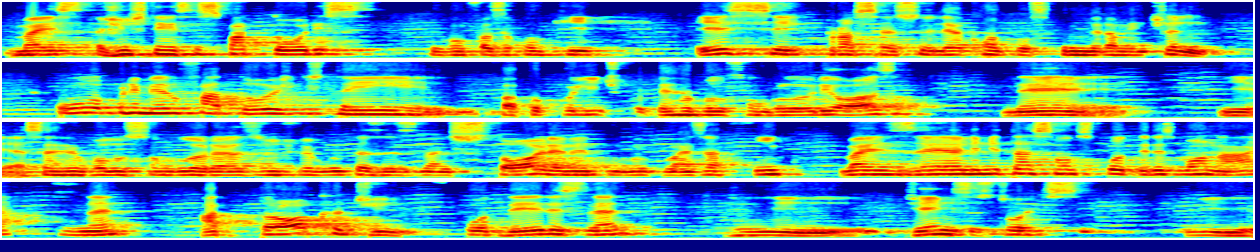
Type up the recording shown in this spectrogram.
mas a gente tem esses fatores que vão fazer com que esse processo ele aconteça primeiramente ali. O primeiro fator, a gente tem o fator político, que é a Revolução Gloriosa, né? E essa Revolução Gloriosa a gente vê muitas vezes na história, né? Muito mais afim, mas é a limitação dos poderes monárquicos, né? A troca de poderes, né? De James Stuart e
